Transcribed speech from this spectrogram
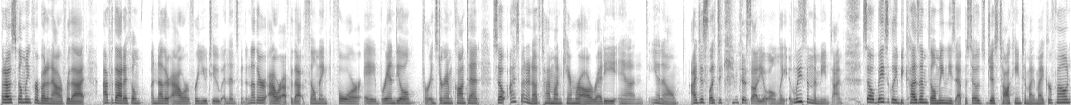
But I was filming for about an hour for that. After that, I filmed another hour for YouTube and then spent another hour after that filming for a brand deal for Instagram content. So I spent enough time on camera already, and you know, I just like to keep this audio only, at least in the meantime. So basically, because I'm filming these episodes just talking to my microphone,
